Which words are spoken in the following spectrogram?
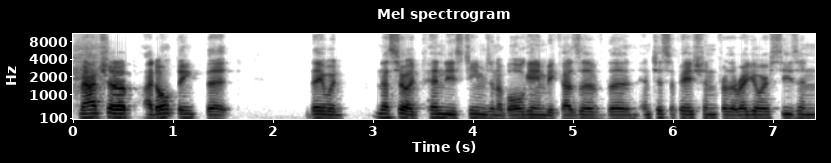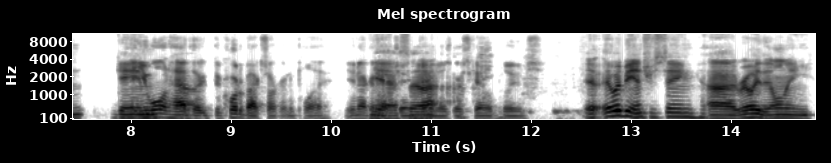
matchup. I don't think that they would necessarily pin these teams in a bowl game because of the anticipation for the regular season game. And you won't have um, the, the quarterbacks aren't going to play. You're not going to yeah, have James so Daniels I, versus Caleb Williams. It, it, would be interesting. Uh, really, the only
